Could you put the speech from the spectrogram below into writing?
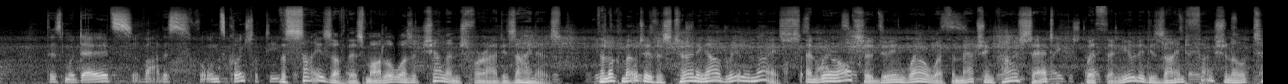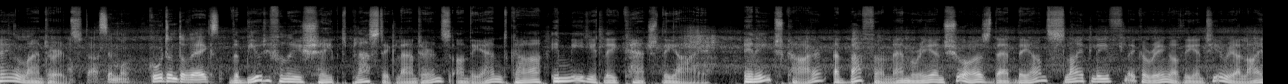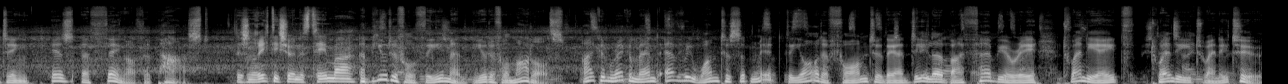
des Modells war das für uns konstruktiv. The size of this model was a challenge for our designers. The locomotive is turning out really nice, and we're also doing well with the matching car set with the newly designed functional tail lanterns. Da sind wir gut unterwegs. The beautifully shaped plastic lanterns on the end car immediately catch the eye. In each car, a buffer memory ensures that the unsightly flickering of the interior lighting is a thing of the past. Das ist ein richtig schönes Thema. A beautiful theme and beautiful models. I can recommend everyone to submit the order form to their dealer by February 28, 2022.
